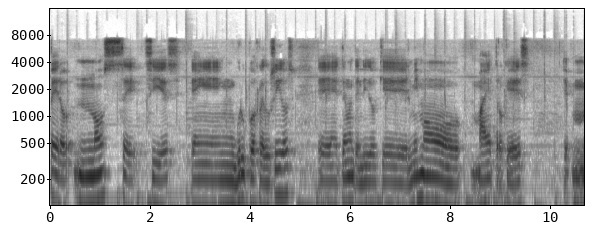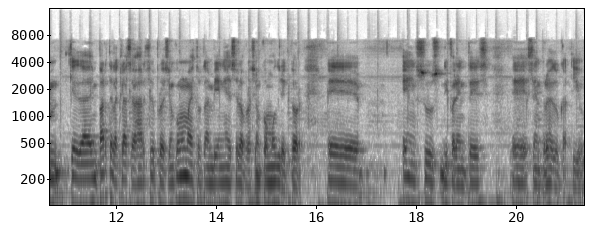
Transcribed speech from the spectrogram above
pero no sé si es en grupos reducidos. Eh, tengo entendido que el mismo maestro que es que, mm, imparte la clase, ejerce su profesión como maestro, también ejerce la profesión como director eh, en sus diferentes eh, centros educativos.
